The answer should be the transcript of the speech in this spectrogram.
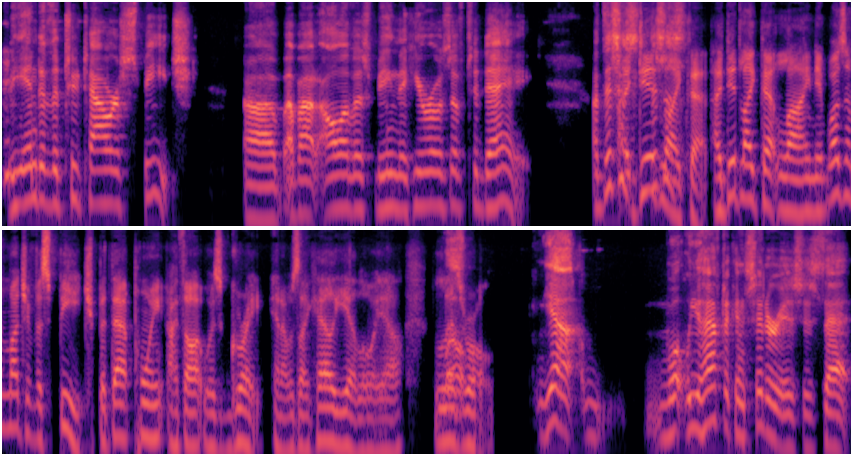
the end of the two towers speech uh, about all of us being the heroes of today. Uh, this I did like is, that. I did like that line. It wasn't much of a speech, but that point I thought was great. And I was like, hell yeah, Loial. Let's Well, roll. yeah. What you have to consider is is that,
